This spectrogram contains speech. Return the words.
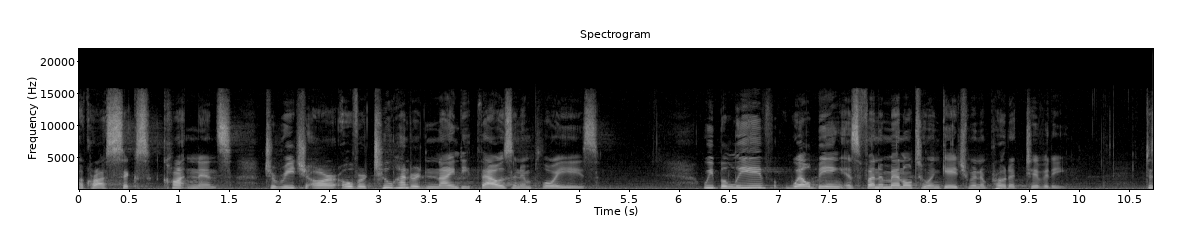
across six continents to reach our over 290,000 employees. We believe well being is fundamental to engagement and productivity. To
